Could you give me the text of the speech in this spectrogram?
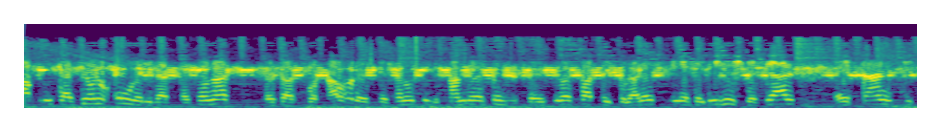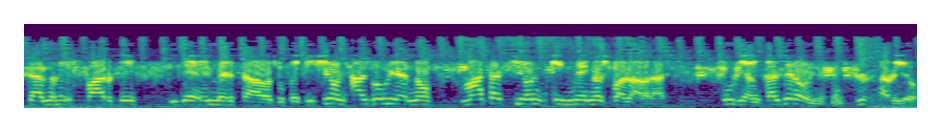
aplicación Uber y las personas, los transportadores que están utilizando estos dispositivos particulares y el servicio especial están quitándoles parte del mercado. Su petición al gobierno, más acción y menos palabras. Julián Calderón, Rosario.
